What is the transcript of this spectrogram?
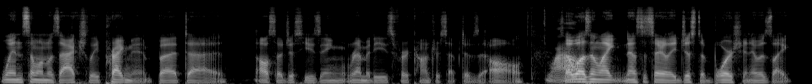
when someone was actually pregnant, but uh, also just using remedies for contraceptives at all. Wow. So it wasn't like necessarily just abortion. It was like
